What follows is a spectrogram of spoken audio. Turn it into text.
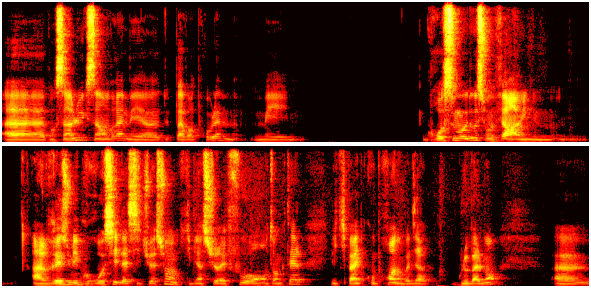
Bon, c'est un luxe, un vrai, mais de pas avoir de problème. Mais grosso modo, si on veut faire une- un résumé grossier de la situation, qui bien sûr est faux en, en tant que tel, mais qui permet de comprendre, on va dire globalement, euh,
